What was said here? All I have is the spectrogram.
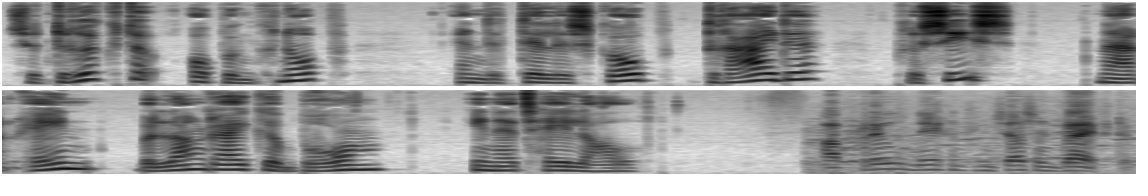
Ze drukte op een knop en de telescoop draaide precies naar één belangrijke bron in het heelal. April 1956,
